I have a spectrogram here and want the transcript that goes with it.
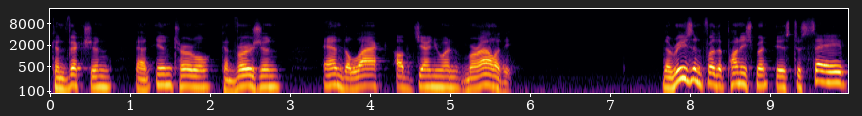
conviction and internal conversion and the lack of genuine morality. The reason for the punishment is to save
